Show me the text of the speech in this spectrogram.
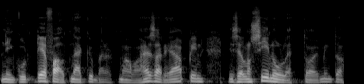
niin kuin default-näkymänä, kun mä avaan Hesarin appin, niin siellä on sinulle toiminto,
